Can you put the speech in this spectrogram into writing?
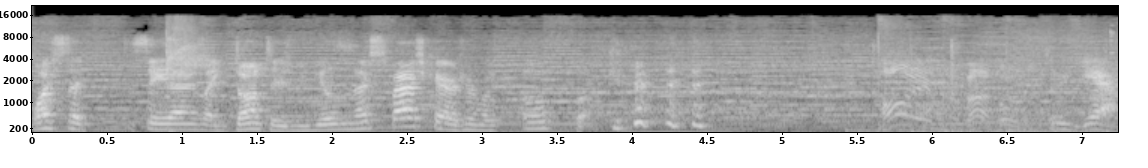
Watch that say that and it's like Dante's reveals the next Smash character. I'm like, oh fuck. Time battle. so yeah.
